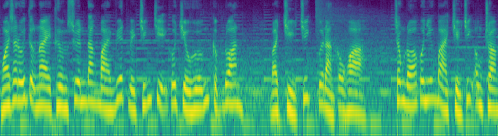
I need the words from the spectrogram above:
Ngoài ra đối tượng này thường xuyên đăng bài viết về chính trị có chiều hướng cực đoan và chỉ trích với Đảng Cộng Hòa, trong đó có những bài chỉ trích ông Trump.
